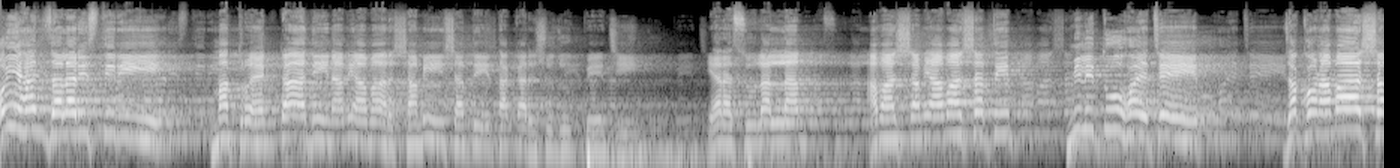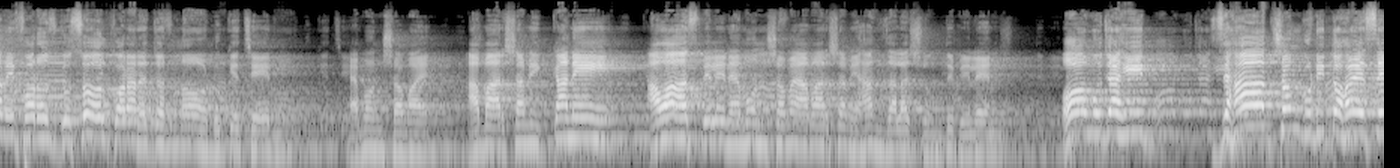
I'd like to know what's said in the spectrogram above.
ওই হানজালার স্ত্রী। মাত্র একটা দিন আমি আমার স্বামীর সাথে থাকার সুযোগ পেয়েছি। ইয়া রাসূল আল্লাহ আমার স্বামী আমার সাথে মিলিত হয়েছে। যখন আমার স্বামী ফরজ গোসল করার জন্য ঢুকেছেন এমন সময় আমার স্বামী কানে আওয়াজ পেলেন, এমন সময় আমার স্বামী হানজালা শুনতে পেলেন। ও মুজাহিদ, জেহাদ সংগঠিত হয়েছে।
